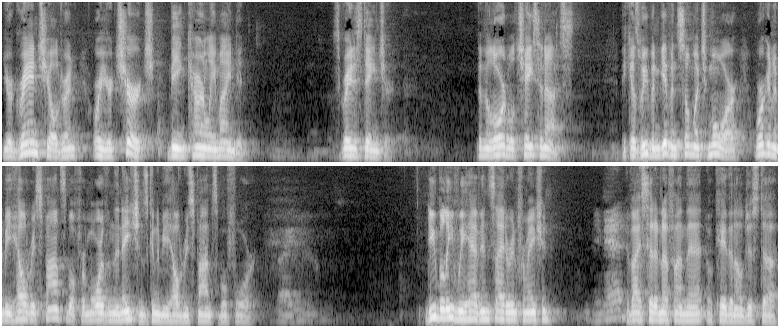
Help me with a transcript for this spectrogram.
your grandchildren, or your church being carnally minded. It's the greatest danger. Then the Lord will chasten us because we've been given so much more, we're going to be held responsible for more than the nation's going to be held responsible for. Do you believe we have insider information? Amen. Have I said enough on that? Okay, then I'll just uh,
